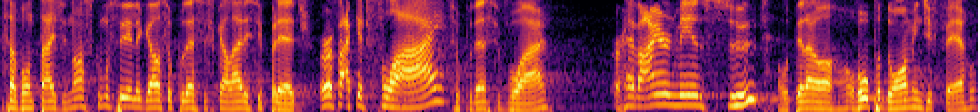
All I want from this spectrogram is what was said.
essa vontade. Nossa, como seria legal se eu pudesse escalar esse prédio, or if I could fly, se eu pudesse voar, or have Iron Man's suit. ou ter a roupa do Homem de Ferro.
